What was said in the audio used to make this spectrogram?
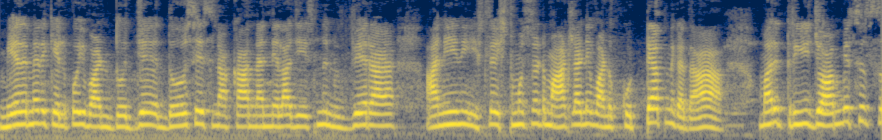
మీద మీదకి వెళ్ళిపోయి వాడిని దొజ్జే దోసేసి నాకు నన్ను ఎలా చేసింది నువ్వేరా అని ఇట్లా ఇష్టం వచ్చినట్టు మాట్లాడి వాడిని కొట్టేస్తుంది కదా. మరి త్రీ జాంబిసెస్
